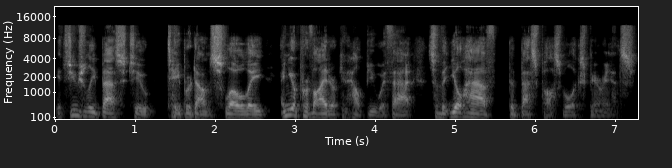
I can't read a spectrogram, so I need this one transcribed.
It's usually best to taper down slowly, and your provider can help you with that so that you'll have the best possible experience.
